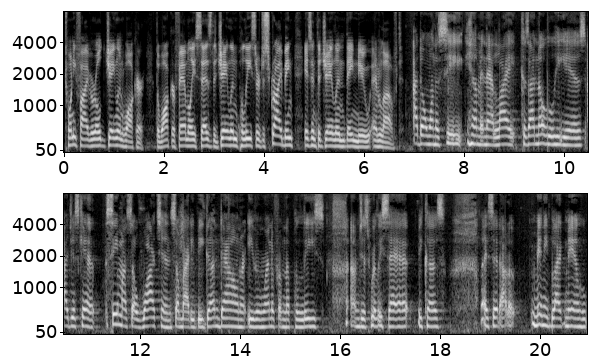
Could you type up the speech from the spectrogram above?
25 year old Jayland Walker. The Walker family says the Jayland police are describing isn't the Jayland they knew and loved. I don't want to see him in that light because I know who he is. I just can't see myself watching somebody be gunned down or even running from the police. I'm just really sad because, like I said, out of many black men who,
